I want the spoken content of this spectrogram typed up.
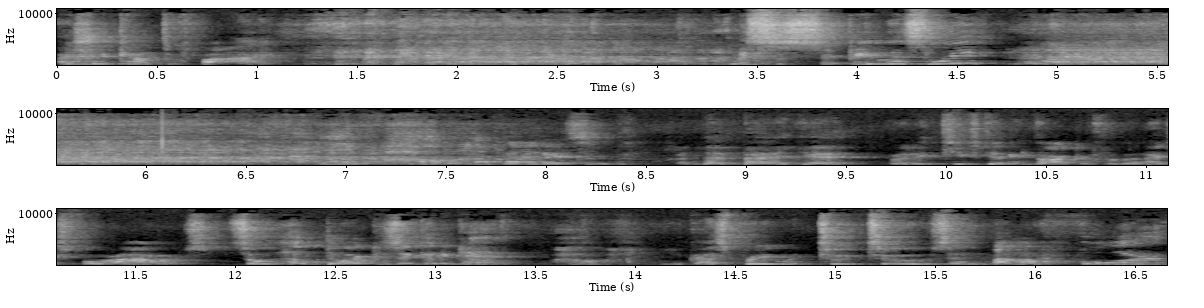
I said count to five. Mississippi, Leslie? How, how bad is it? Not that bad yet, but it keeps getting darker for the next four hours. So how dark is it gonna get? Oh, you got sprayed with two twos and I'm a four?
